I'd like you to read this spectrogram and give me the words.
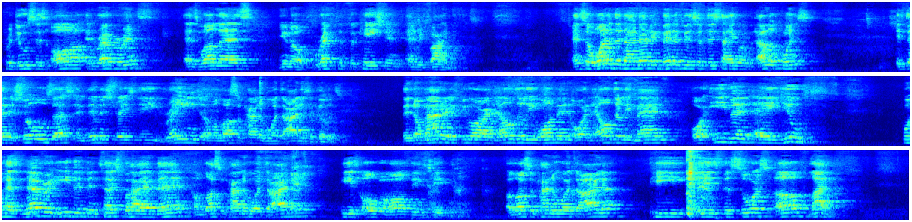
produces awe and reverence as well as, you know, rectification and refinement. And so one of the dynamic benefits of this type of eloquence is that it shows us and demonstrates the range of Allah subhanahu wa ta'ala's ability. That no matter if you are an elderly woman or an elderly man or even a youth who has never even been touched by a man, Allah subhanahu wa ta'ala, he is over all things capable. Allah subhanahu wa ta'ala, he is the source of life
